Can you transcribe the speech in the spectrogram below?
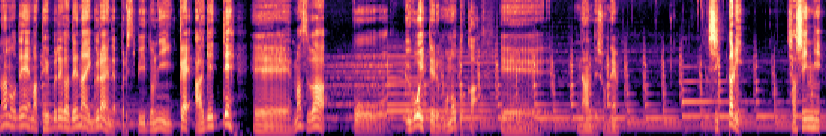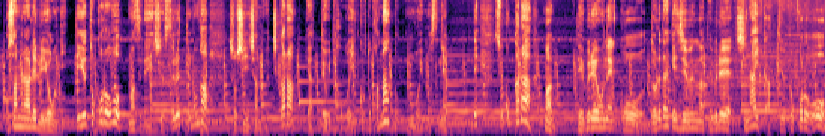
なので、まあ、手ぶれが出ないぐらいのやっぱりスピードに一回上げて、えーまずはこう動いてるものとか、えーなんでしょうねしっかり写真に収められるようにっていうところをまず練習するっていうのが初心者のうちからやっておいた方がいいことかなと思いますね。でそこから、まあ、手ぶれをねこうどれだけ自分が手ぶれしないかっていうところを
